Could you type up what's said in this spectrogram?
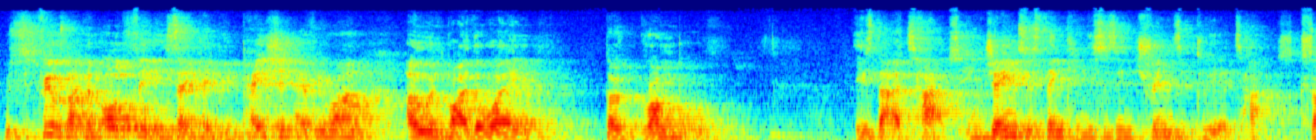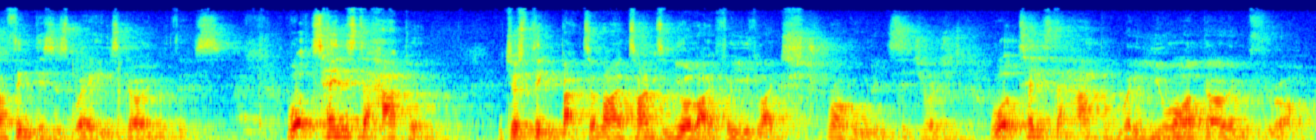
Which feels like an odd thing. He's saying, Okay, be patient, everyone. Oh, and by the way, don't grumble. Is that attached? In James's thinking, this is intrinsically attached, because I think this is where he's going with this. What tends to happen just think back to times in your life where you've like struggled in situations. What tends to happen where you are going through a,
